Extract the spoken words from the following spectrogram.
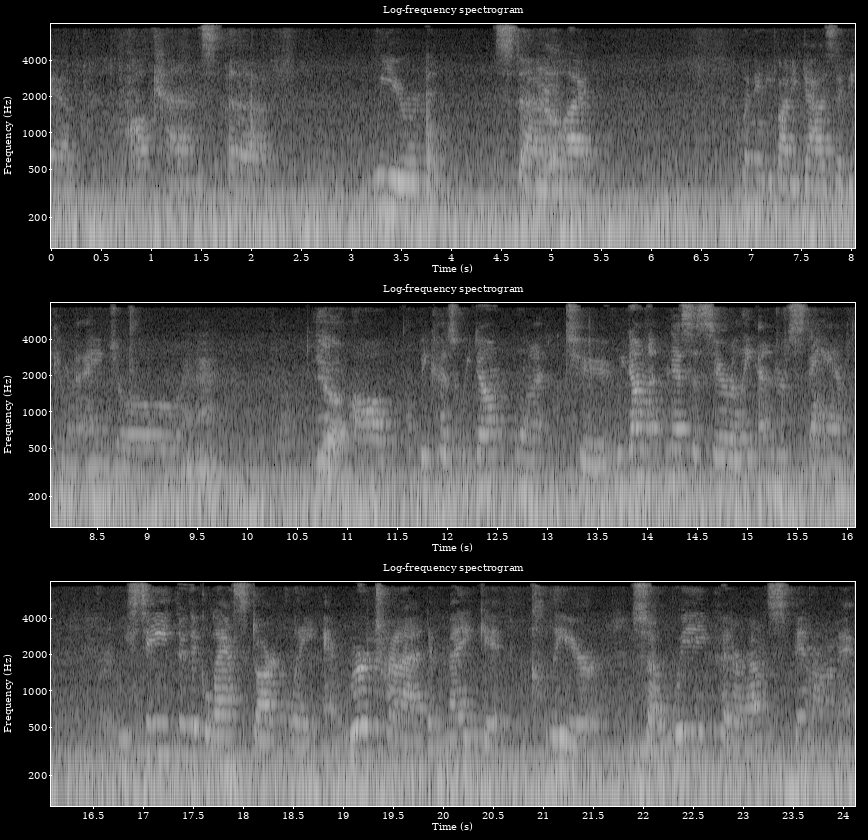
have all kinds of weird stuff, Yeah. like when anybody dies, they become an angel, and Mhm. Yeah. all because we don't want to, we don't necessarily understand. We see through the glass darkly, and we're trying to make it clear, so we put our own spin on it,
